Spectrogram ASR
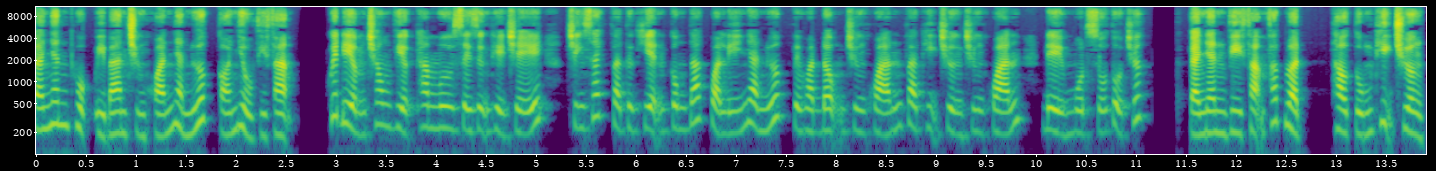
cá nhân thuộc Ủy ban chứng khoán nhà nước có nhiều vi phạm. Khuyết điểm trong việc tham mưu xây dựng thể chế, chính sách và thực hiện công tác quản lý nhà nước về hoạt động chứng khoán và thị trường chứng khoán để một số tổ chức, cá nhân vi phạm pháp luật, thao túng thị trường,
